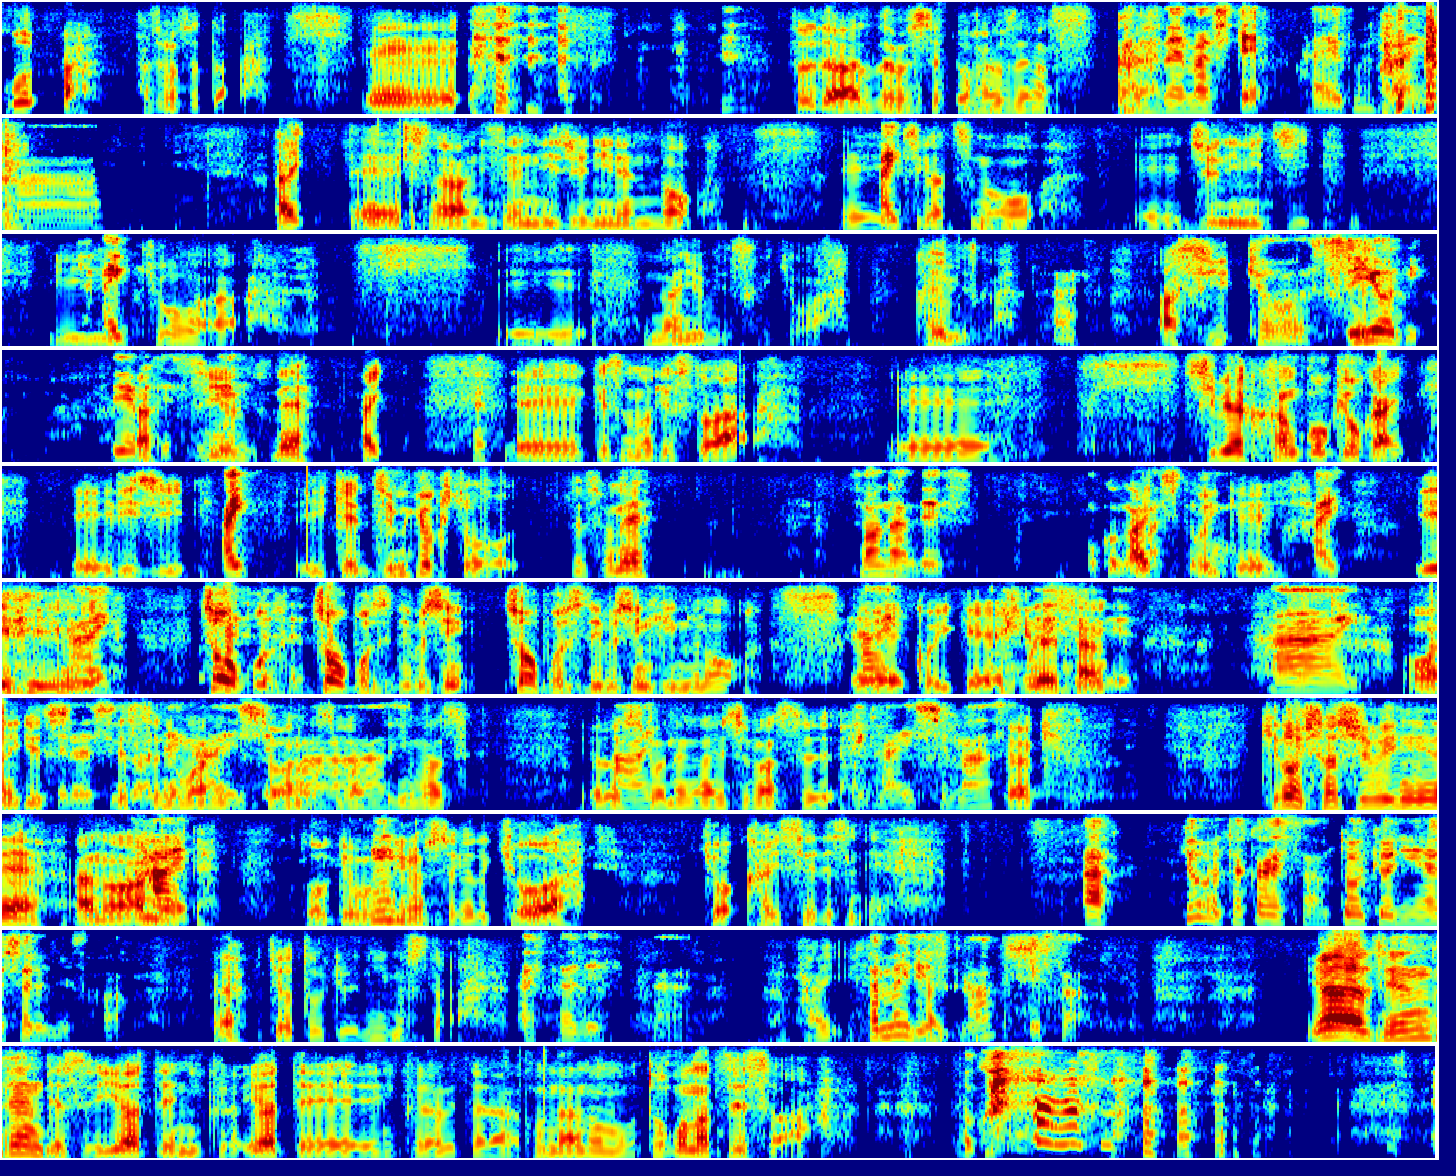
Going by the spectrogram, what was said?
ごあ、始まっちゃった。えー、それでは改めましておはようございます。はじめまして。おはようございます。はい、えー、今朝は2022年の、えーはい1月の、えー、12日、えーはい今日は、えー、何曜日ですか、今日は。火曜日ですか。ああ、水今日水曜日。水曜あ日です水曜日ね。ですね。はい。えー、今朝のゲストは、えー、渋谷区観光協会、えー、理事、はい。えー兼事務局長ですよね。そうなんです。おこがましくも。はい小池はい。いえいえはい超ポ超ポジティブシン、超ポジティブシンキングの、えーはい小池ひろえさん。はい。お招きし、ゲストにお招きしてお話がってきます。よろしくお願いします。お願いします。昨日久しぶりにね、あの雨、はい東京も降りましたけど、今日は、今日は快晴ですね。あ、今日は高橋さん、東京にいらっしゃるんですか？うん 今日は東京にいました。明日ですかはい。寒いですか、はい今朝。いや、全然です。岩手に比べ、岩手に比べたら、こんなのもう常夏ですわ。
